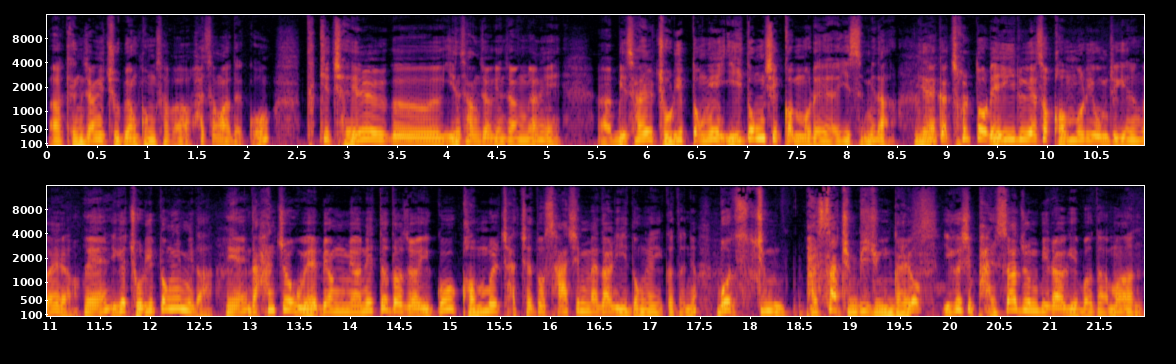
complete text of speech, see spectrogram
아, 굉장히 주변 공사가 활성화됐고 특히 제일 그 인상적인 장면이 아, 미사일 조립동이 이동식 건물에 있습니다. 예. 그러니까 철도 레일 위에서 건물이 움직이는 거예요. 예. 이게 조립동입니다. 예. 근데 한쪽 외벽면이 뜯어져 있고 건물 자체도 40m 이동해 있거든요. 뭐 지금 발사 준비 중인가요? 이것이 발사 준비라기보다는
